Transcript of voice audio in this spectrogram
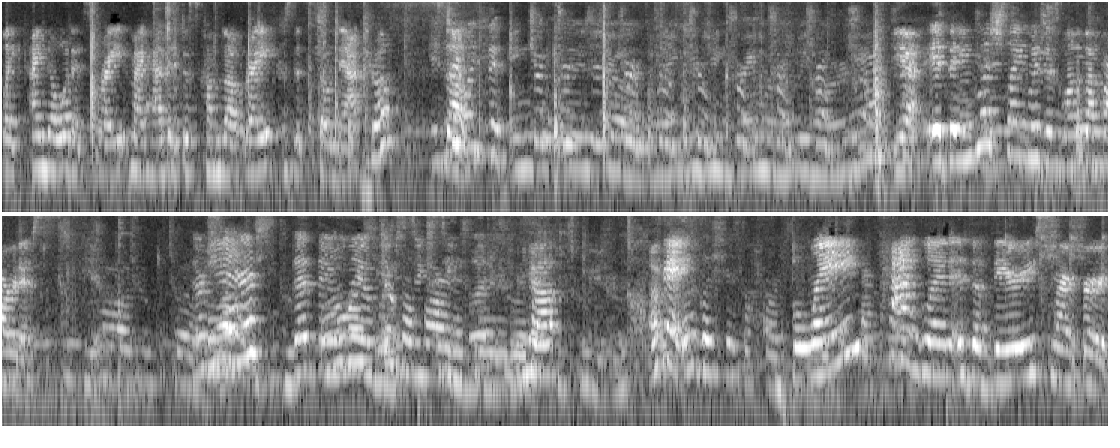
like I know what it's right in my head, it just comes out right because it's so natural. Is it like the English uh, language and grammar really hard? Yeah, it, the English language is one of the hardest. There's Yes. some that they only have like 16 letters. Yeah. It's weird. Okay, English is the hard. blank penguin is a very smart bird.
